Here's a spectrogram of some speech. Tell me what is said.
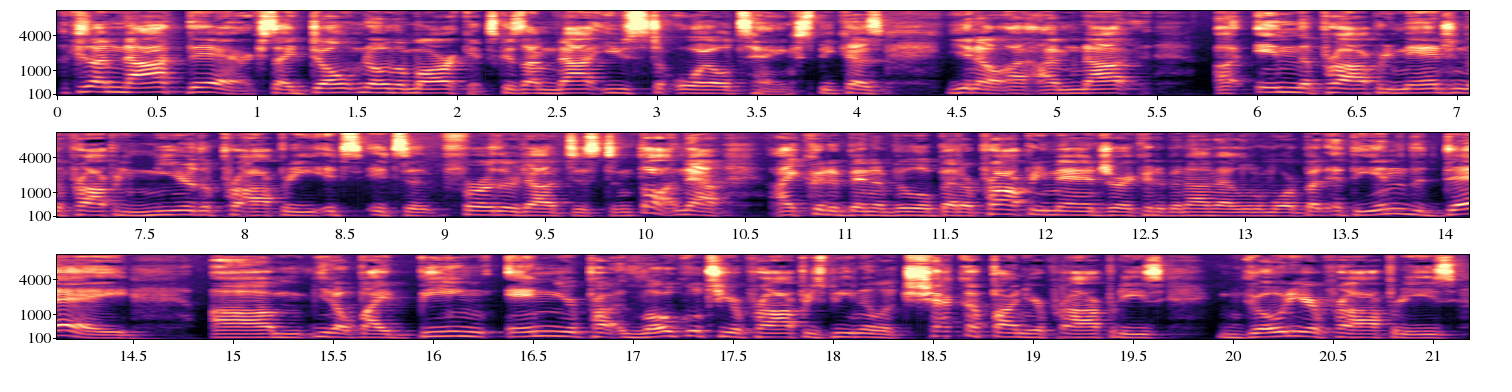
because I'm not there, because I don't know the markets, because I'm not used to oil tanks, because, you know, I, I'm not uh, in the property, managing the property near the property. It's it's a further out distant thought. Now, I could have been a little better property manager. I could have been on that a little more. But at the end of the day, um, you know, by being in your local to your properties, being able to check up on your properties, go to your properties,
